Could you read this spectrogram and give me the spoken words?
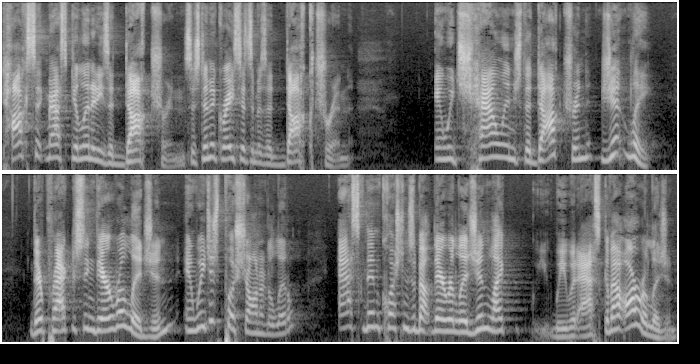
Toxic masculinity is a doctrine, systemic racism is a doctrine. And we challenge the doctrine gently. They're practicing their religion, and we just push on it a little. Ask them questions about their religion like we would ask about our religion.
